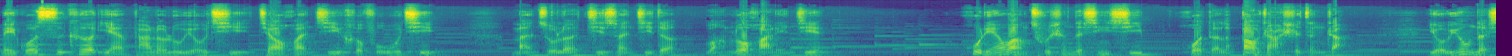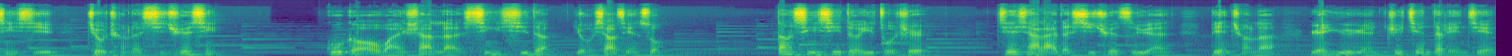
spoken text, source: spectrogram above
美国思科研发了路由器、交换机和服务器。满足了计算机的网络化连接，互联网促生的信息获得了爆炸式增长，有用的信息就成了稀缺性，Google 完善了信息的有效检索。当信息得以组织，接下来的稀缺资源变成了人与人之间的连接。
